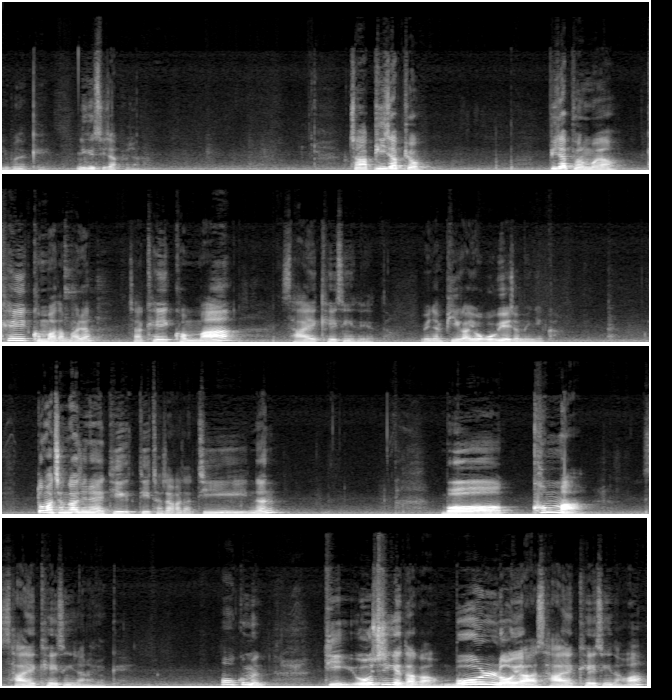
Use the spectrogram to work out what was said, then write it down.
이렇게 2분의 k. 이게 C 좌표잖아. 자 B 좌표. B 좌표는 뭐야? k 컴마단 말이야? 자 k 컴마 4의 k승이 되겠다. 왜냐면 B가 요거 위의 점이니까. 또 마찬가지네. D, D 찾아가자. D는 뭐 컴마 4의 k승이잖아 이렇게. 어 그러면 D 요식에다가 뭘 넣어야 4의 K승이 나와?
